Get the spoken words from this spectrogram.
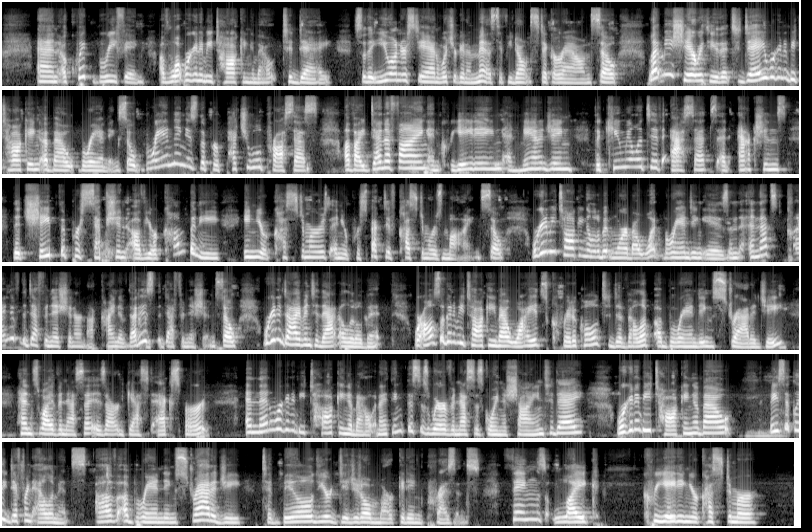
and a quick briefing of what we're going to be talking about today so that you understand what you're going to miss if you don't stick around. So, let me share with you that today we're going to be talking about branding. So, branding is the perpetual process of identifying mm-hmm. and creating and managing the cumulative assets and actions that shape the perception of your company in your customers and your prospective customers' minds. So, we're going to be talking a little bit more about what branding is, and, and that's kind of the definition, or not kind of, that is the definition. So, we're going to dive into that a little bit. We're also going to be talking about why it's critical to develop a branding strategy, hence, why Vanessa is our guest expert. And then we're going to be talking about, and I think this is where Vanessa is going to shine today. We're going to be talking about basically different elements of a branding strategy to build your digital marketing presence. Things like creating your customer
